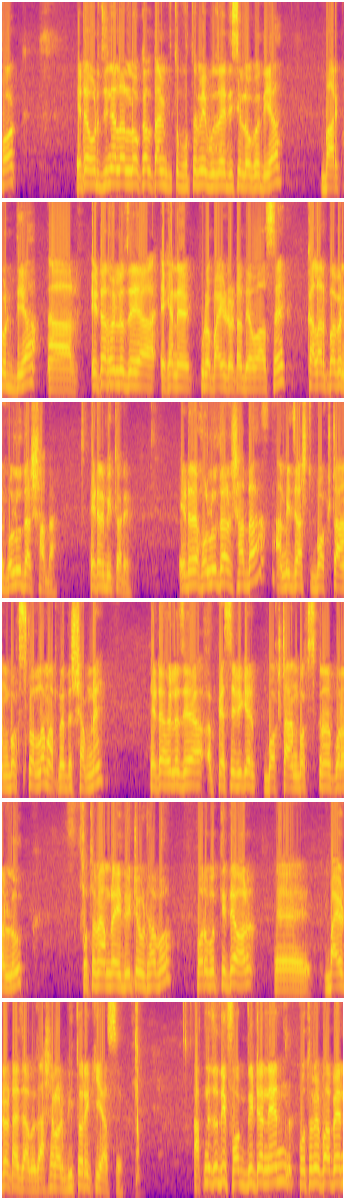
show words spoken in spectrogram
ফক এটা অরিজিনাল আর লোকাল তো আমি তো প্রথমেই বুঝাই দিছি লোগো দিয়া বারকোড দিয়া। আর এটার হইল যে, এখানে পুরো বায়োডাটা দেওয়া আছে। কালার পাবেন হলুদ আর সাদা, এটার ভিতরে। এটার হলুদ আর সাদা। আমি জাস্ট বক্সটা আনবক্স করলাম আপনাদের সামনে। এটা হলো যে প্যাসিফিকের বক্সটা আনবক্স করার পর লুক প্রথমে আমরা এই দুইটা উঠাবো। পরবর্তীতে ওর বায়োডাটায় যাব আসলে ওর ভিতরে কি আছে। আপনি যদি ফক দুইটা নেন, প্রথমে পাবেন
